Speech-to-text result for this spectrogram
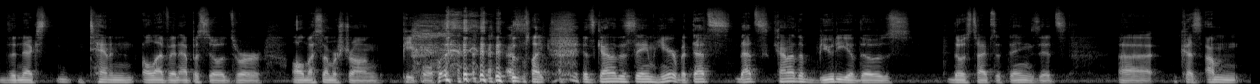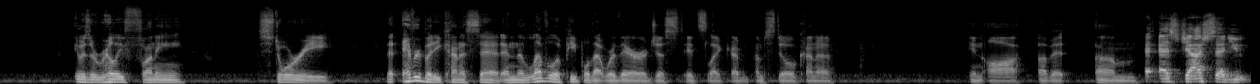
the next 10, 11 episodes were all my Summer Strong people. it was like, it's kind of the same here, but that's, that's kind of the beauty of those, those types of things. It's, because I'm. It was a really funny story that everybody kind of said, and the level of people that were there are just. It's like I'm, I'm still kind of in awe of it. Um, As Josh said, you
